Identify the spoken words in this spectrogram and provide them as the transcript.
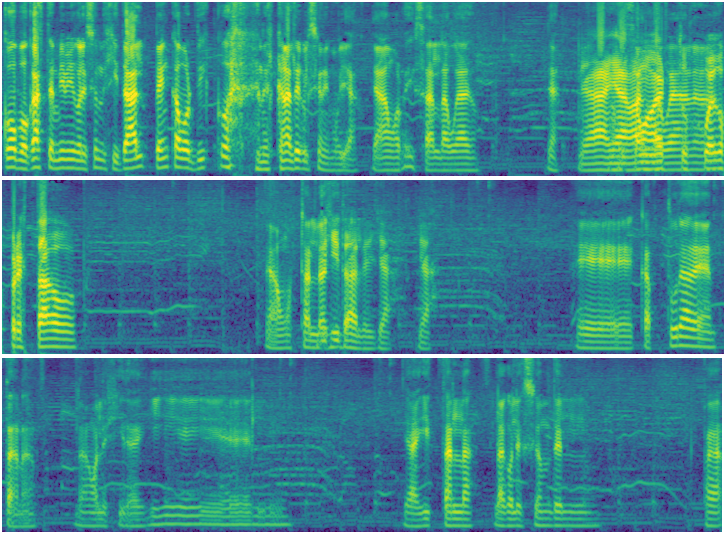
Copo, Cast envié mi colección digital, penca por disco en el canal de coleccionismo. Ya, ya vamos a revisar la weá. Ya, Ya, Vamos ya, a vamos a ver tus juegos prestados ya vamos a mostrarlo aquí. digitales, ya, ya. Eh, captura de ventana. Vamos a elegir aquí el... Ya, aquí está la, la colección del... Para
